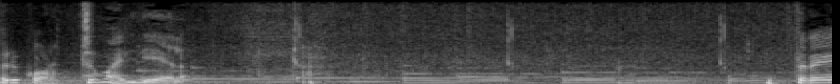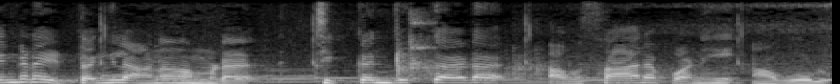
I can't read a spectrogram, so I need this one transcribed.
ഒരു കുറച്ച് മല്ലിയില. ഇത്രയും കൂടെ ഇട്ടെങ്കിലാണ് നമ്മുടെ ചിക്കൻ ചുക്കയുടെ അവസാന പണി ആവുള്ളൂ.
